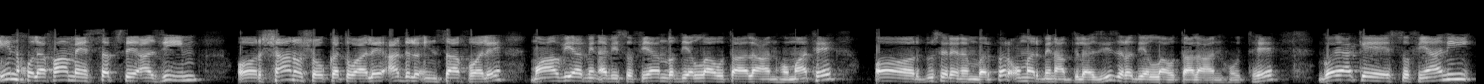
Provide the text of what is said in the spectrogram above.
ان خلفاء میں سب سے عظیم اور شان و شوکت والے، عدل و انصاف والے معاویہ بن ابی سفیان رضی اللہ تعالی عنہما تھے اور دوسرے نمبر پر عمر بن عبدالعزیز رضی اللہ تعالی عنہ تھے۔ گویا کہ سفیانی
